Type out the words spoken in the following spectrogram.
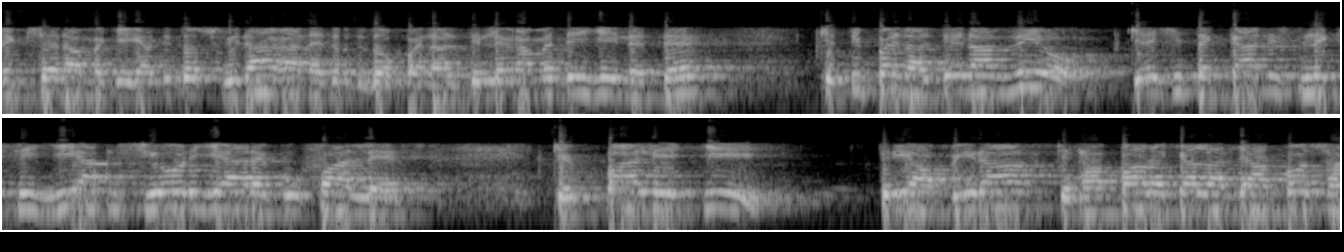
δεν ξέραμε και γιατί το σφυράγανε τότε το πέναλτι. Λέγαμε τι γίνεται. Και τι πέναλτι, ένα-δύο. Και έχετε κάνει στην εξυγίανση όρια ρε κουφάλες. Και πάλι εκεί τρία πήρα και θα πάρω κι άλλα 200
